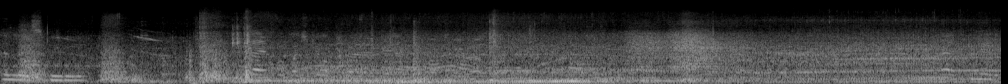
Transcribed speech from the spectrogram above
Hello, sweetie. Going from West Yorkshire. No, it's for me the good six mark and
